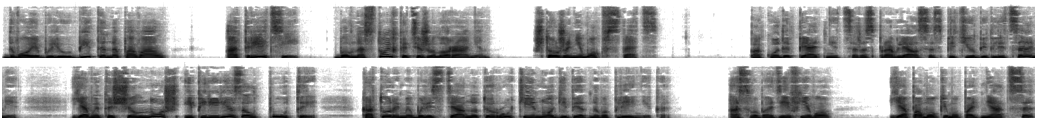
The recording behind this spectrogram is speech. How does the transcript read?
двое были убиты на повал, а третий был настолько тяжело ранен, что уже не мог встать. Покуда Пятница расправлялся с пятью беглецами, я вытащил нож и перерезал путы, которыми были стянуты руки и ноги бедного пленника. Освободив его, я помог ему подняться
